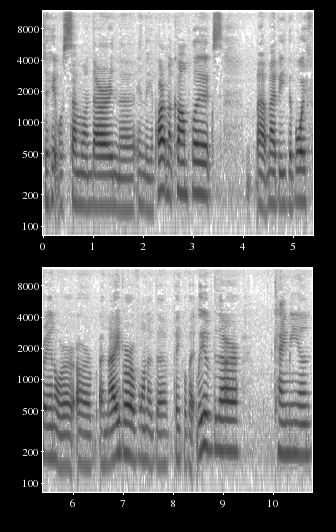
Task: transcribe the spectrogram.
to it was someone there in the in the apartment complex, uh, maybe the boyfriend or or a neighbor of one of the people that lived there came in,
